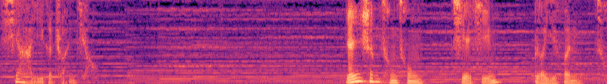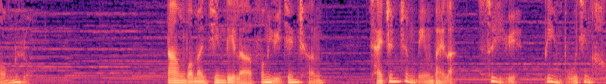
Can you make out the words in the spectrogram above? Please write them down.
下一个转角。人生匆匆，且行得一份从容。当我们经历了风雨兼程，才真正明白了岁月。并不静好。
